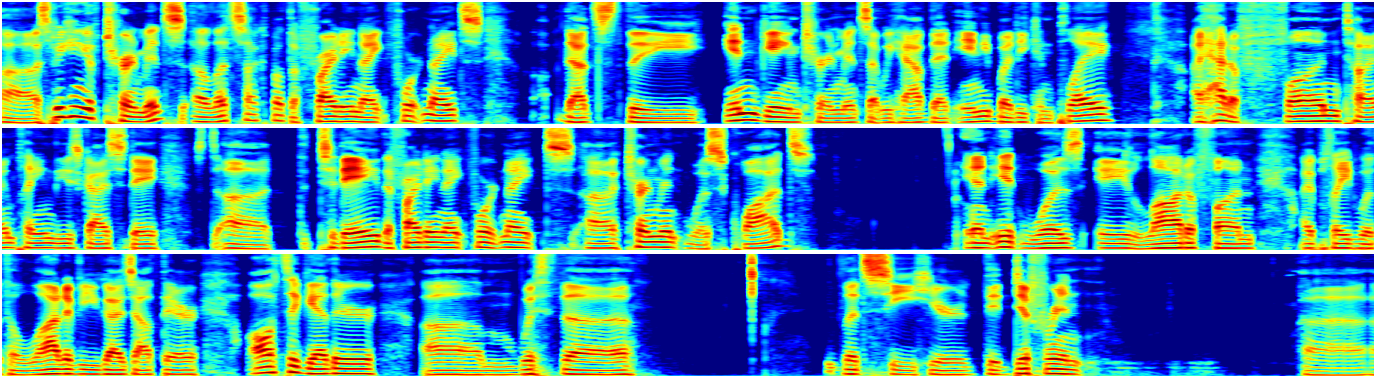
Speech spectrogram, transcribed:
Uh, speaking of tournaments, uh, let's talk about the Friday night Fortnights. That's the in-game tournaments that we have that anybody can play. I had a fun time playing these guys today. Uh, today, the Friday night Fortnite uh, tournament was squads, and it was a lot of fun. I played with a lot of you guys out there all together um, with the. Let's see here, the different uh,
